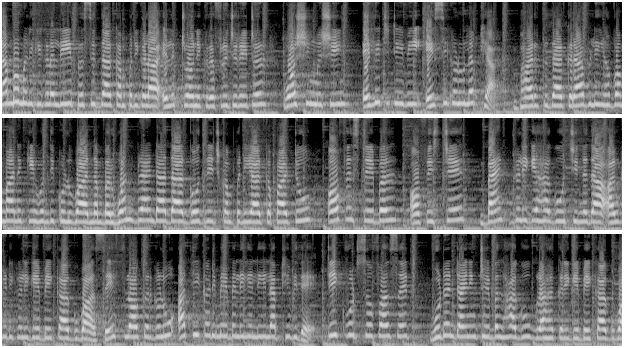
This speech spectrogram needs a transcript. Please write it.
ನಮ್ಮ ಮಳಿಗೆಗಳಲ್ಲಿ ಪ್ರಸಿದ್ಧ ಕಂಪನಿಗಳ electronic refrigerator, washing machine, LED TV, ಎಸಿಗಳು ಲಭ್ಯ. ಭಾರತದ ಕರಾವಳಿ ಹವಾಮಾನಕ್ಕೆ ಹೊಂದಿಕೊಳ್ಳುವ ನಂಬರ್ ಒನ್ ಬ್ರ್ಯಾಂಡ್ ಆದ ಗೋದ್ರೇಜ್ ಕಂಪನಿಯ ಕಪಾಟು, ಆಫೀಸ್ ಟೇಬಲ್, ಆಫೀಸ್ ಚೇರ್ ಬ್ಯಾಂಕ್ಗಳಿಗೆ ಹಾಗೂ ಚಿನ್ನದ ಅಂಗಡಿಗಳಿಗೆ ಬೇಕಾಗುವ ಸೇಫ್ ಲಾಕರ್ಗಳು ಅತಿ ಕಡಿಮೆ ಬೆಲೆಯಲ್ಲಿ ಲಭ್ಯವಿದೆ. Teak wood sofa set, wooden dining table ಹಾಗೂ ಗ್ರಾಹಕರಿಗೆ ಬೇಕಾಗುವ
